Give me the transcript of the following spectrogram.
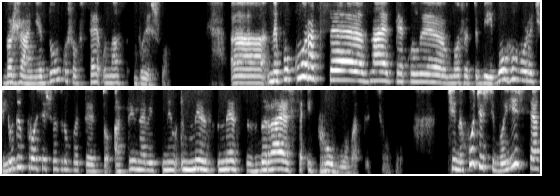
бажання і думку, щоб все у нас вийшло. Е, Непокора це, знаєте, коли може тобі і Бог говорить, чи люди просять щось зробити, то, а ти навіть не, не, не збираєшся і пробувати цього. Чи не хочеш, чи боїшся,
